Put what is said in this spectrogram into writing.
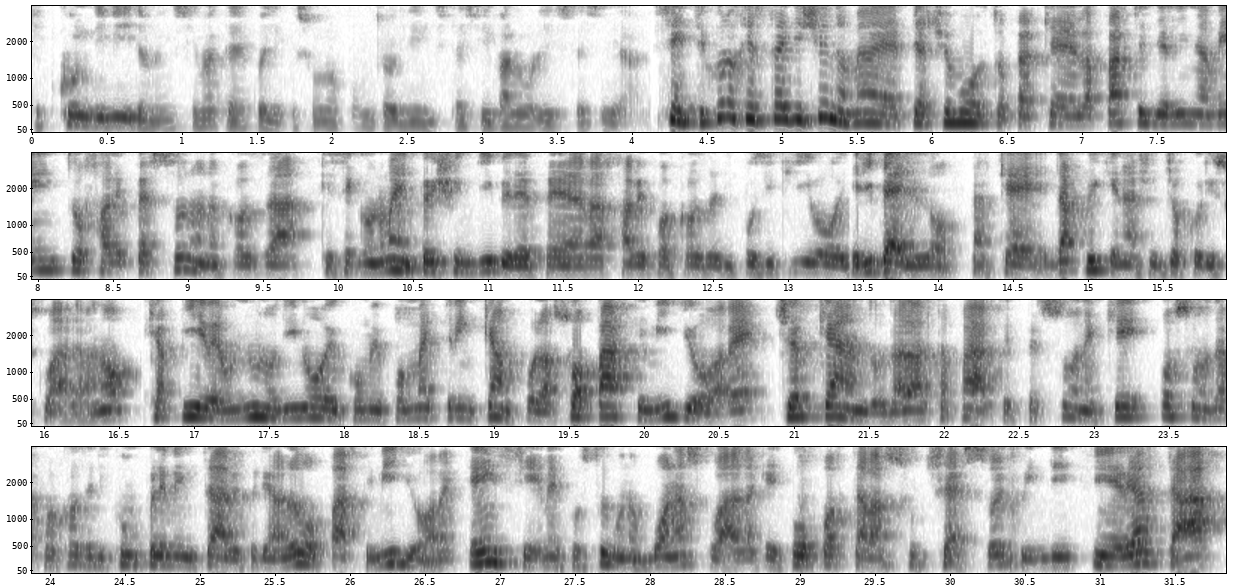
che condividono insieme a te quelli che sono appunto gli stessi valori, gli stessi ideali. Senti, quello che stai dicendo a me piace molto perché la parte di allineamento fra le persone è una cosa che secondo me è imprescindibile per fare qualcosa di positivo e di bello, perché è da qui che nasce il gioco di squadra, no? Capire ognuno di noi come può mettere in campo la sua parte migliore, cercando dall'altra parte persone che possono dare qualcosa di complementare, quindi la loro parte migliore, e insieme costruire una buona squadra che può portare al successo successo e quindi in realtà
